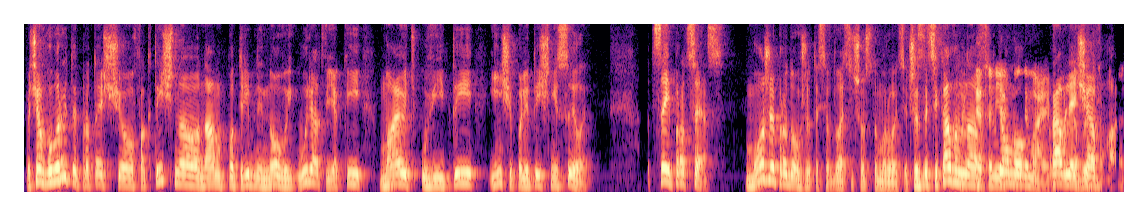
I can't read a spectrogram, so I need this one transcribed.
почав говорити про те, що фактично нам потрібний новий уряд, в який мають увійти інші політичні сили. Цей процес може продовжитися в 26-му році? Чи зацікавлена в цьому правляча влада?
